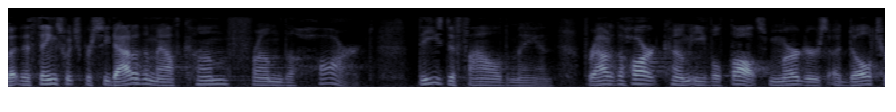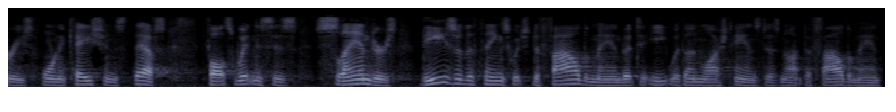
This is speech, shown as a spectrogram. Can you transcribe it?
But the things which proceed out of the mouth come from the heart. These defile the man. For out of the heart come evil thoughts, murders, adulteries, fornications, thefts, false witnesses, slanders. These are the things which defile the man, but to eat with unwashed hands does not defile the man.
